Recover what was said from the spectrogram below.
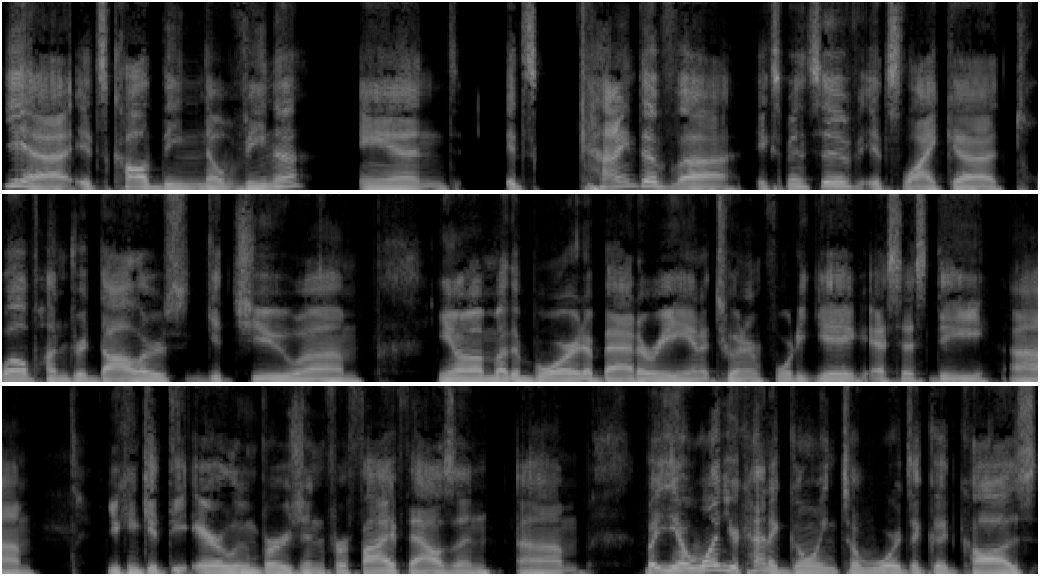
Yeah, it's called the Novena, and it's kind of uh, expensive. It's like uh, twelve hundred dollars gets you, um, you know, a motherboard, a battery, and a two hundred forty gig SSD. Um, you can get the heirloom version for five thousand. Um, but you know, one you're kind of going towards a good cause.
